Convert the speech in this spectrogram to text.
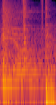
baby.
